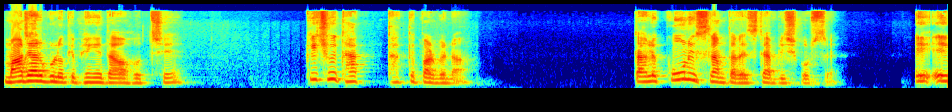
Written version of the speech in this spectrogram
মাজারগুলোকে ভেঙে দেওয়া হচ্ছে। কিছুই থাক থাকতে পারবে না। তাহলে কোন ইসলাম তারা এস্টাবলিশ করছে? এই, এই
